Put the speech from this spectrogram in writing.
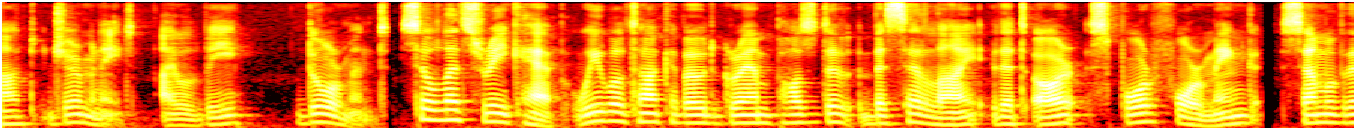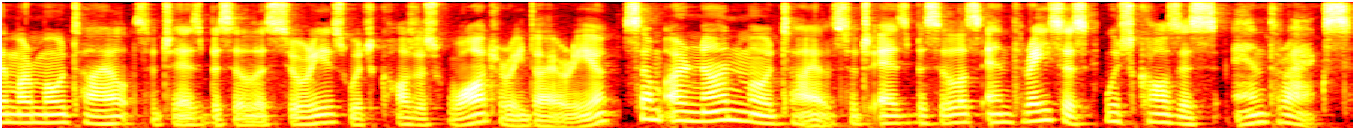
not germinate. I will be dormant. So let's recap. We will talk about gram-positive bacilli that are spore-forming. Some of them are motile, such as Bacillus cereus, which causes watery diarrhea. Some are non-motile, such as Bacillus anthracis, which causes anthrax.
